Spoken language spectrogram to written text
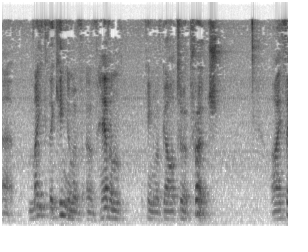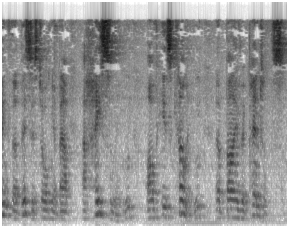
uh, make the kingdom of, of heaven, the kingdom of God to approach, I think that this is talking about a hastening of his coming uh, by repentance.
